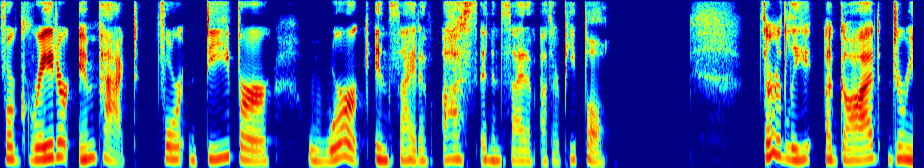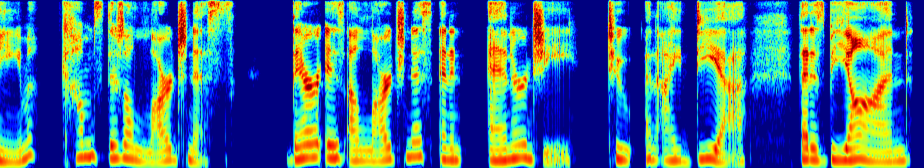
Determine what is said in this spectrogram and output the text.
for greater impact, for deeper work inside of us and inside of other people. Thirdly, a God dream comes, there's a largeness. There is a largeness and an energy to an idea that is beyond,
